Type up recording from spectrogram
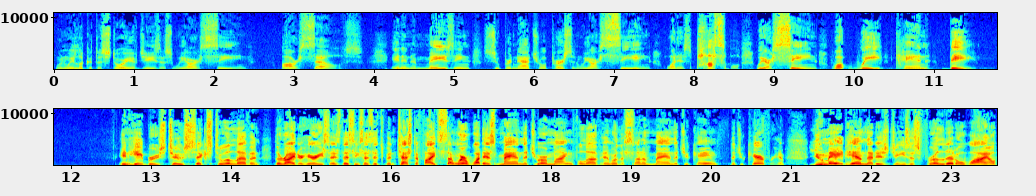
When we look at the story of Jesus, we are seeing ourselves in an amazing supernatural person. We are seeing what is possible. We are seeing what we can be. In Hebrews 2 6 to 11, the writer here, he says this. He says, It's been testified somewhere, what is man that you are mindful of him, or the Son of Man that you came, that you care for him? You made him, that is Jesus, for a little while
